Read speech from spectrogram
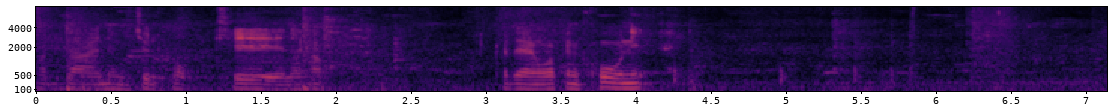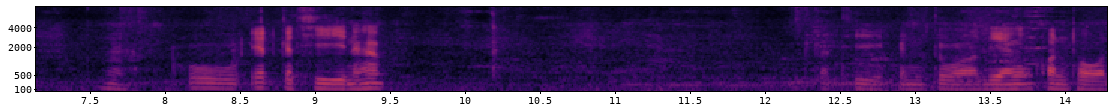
วัดได้ 1.6K นะครับแสดงว่าเป็นคู่นี้อะคู่ S กับ T นะครับกับ T เป็นตัวเลี้ยงคอนโทรล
